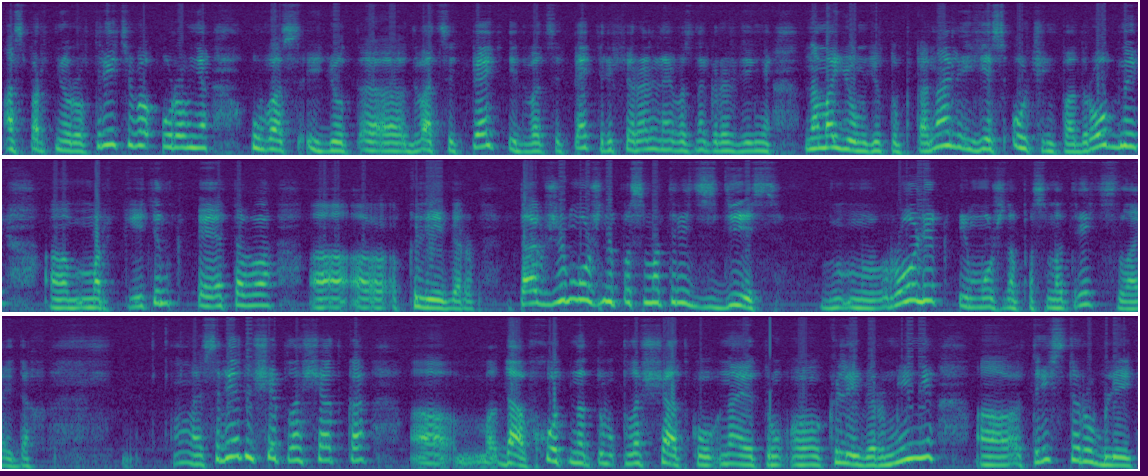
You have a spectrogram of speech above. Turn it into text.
А с партнеров третьего уровня у вас идет э, 25 и 25 реферальное вознаграждение. На моем YouTube-канале есть очень подробный э, маркетинг этого э, э, клевера. Также можно посмотреть здесь ролик и можно посмотреть в слайдах. Следующая площадка, а, да, вход на ту площадку, на эту э, Клевер Мини 300 а, рублей.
